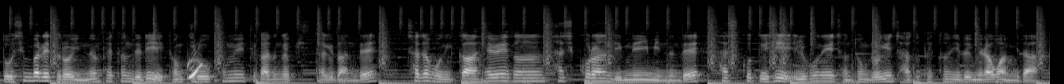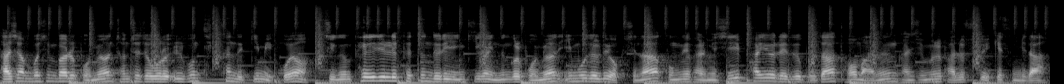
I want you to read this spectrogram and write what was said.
또 신발에 들어있는 패턴들이 덩크로 커뮤니티 가든과 비슷하기도 한데 찾아보니까 해외에서는 사시코라는 닉네임이 있는데 사시코 뜻이 일본의 전통적인 자수 패턴 이름이라고 합니다. 다시 한번 신발을 보면 전체적으로 일본 틱한 느낌이 있고요. 지금 페이즐리 패턴들이 인기가 있는 걸 보면 이 모델도 역시나 국내 발매 시 파이어레드보다 더 많은 관심을 받을 수도 있겠습니다.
